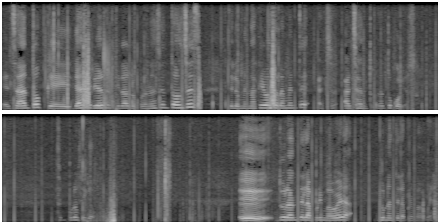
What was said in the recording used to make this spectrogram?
el santo que ya sería retirado, pero en ese entonces el homenaje iba solamente al, santo, dato curioso. Prosigamos. Eh, durante la primavera, durante la primavera,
